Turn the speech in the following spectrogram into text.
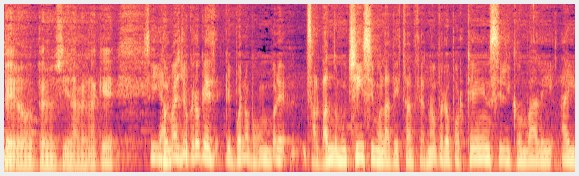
Pero, pero sí, la verdad que... Sí, además yo creo que, que bueno, pues, salvando muchísimo las distancias, ¿no? Pero ¿por qué en Silicon Valley hay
